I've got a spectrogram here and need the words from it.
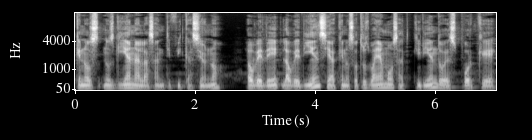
que nos, nos guían a la santificación, ¿no? La obediencia que nosotros vayamos adquiriendo es porque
